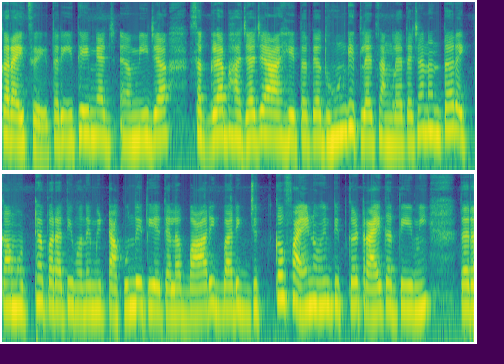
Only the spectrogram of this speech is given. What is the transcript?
करायचं आहे तर इथे मी मी ज्या सगळ्या भाज्या ज्या आहेत तर त्या धुवून घेतल्या आहेत चांगल्या. त्याच्यानंतर एका मोठ्या परातीमध्ये मी टाकून देते त्याला. बारीक बारीक जितकं फाईन होईल तितकं ट्राय करते मी. तर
